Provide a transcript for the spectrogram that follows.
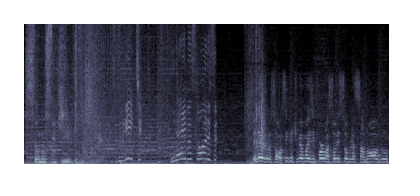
no 同国を聞きなさいランサデルソ・ガミューサレスレクシオンの Bleach, Brave Souls. Beleza, pessoal? Assim que eu tiver mais informações sobre essa novel,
